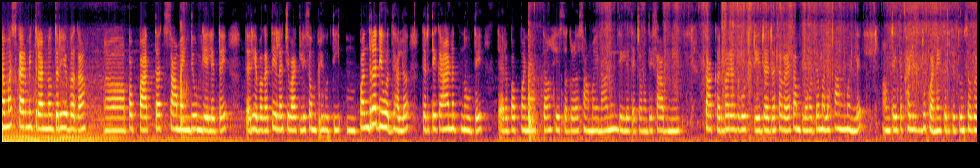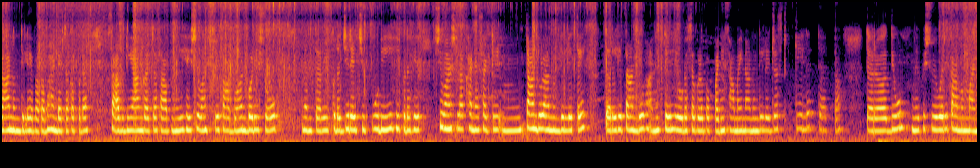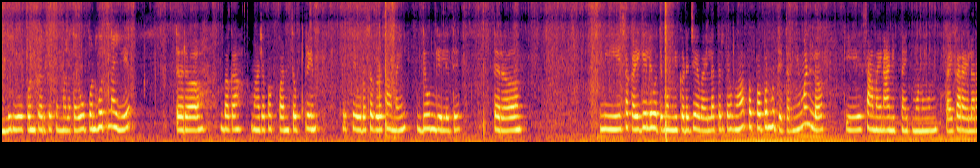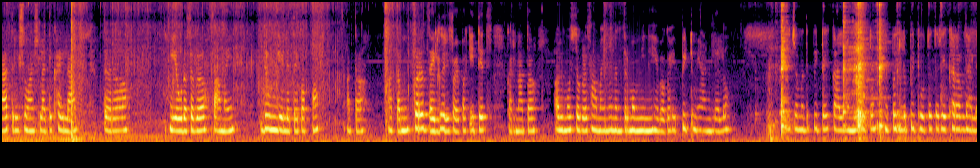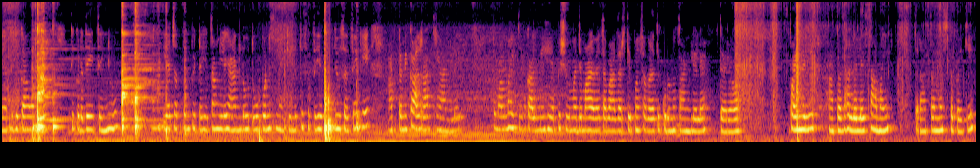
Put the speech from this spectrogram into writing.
नमस्कार मित्रांनो तर हे बघा पप्पा आत्ताच सामान देऊन गेले ते. तर हे बघा तेलाची बाटली संपली होती. पंधरा दिवस झालं तर ते काय आणत नव्हते. तर पप्पाने आत्ता हे सगळं सामान आणून दिले. त्याच्यामध्ये साबणी साखर बऱ्याच गोष्टी ज्या ज्या सगळ्या संपल्या होत्या मला सांग म्हणले. आमच्या इथं खालीच दुकान आहे तर तिथून सगळं आणून दिले. हे बघा भांड्याचा कपडा साबणी अंगाच्या साबणी हे शिवांशचे साबण बडीशोप नंतर इकडं जिऱ्याची पुडी इकडं हे शिवांशला खाण्यासाठी तांदूळ आणून दिले ते. तर हे तांदूळ आणि तेल एवढं सगळं पप्पानी सामान आणून दिले. जस्ट केले ते आत्ता तर देऊन मी पिशवीवरही ताणून मांडली. हे ओपन करते पण मला काही ओपन होत नाही आहे तर बघा माझ्या पप्पांचं प्रेम हे एवढं सगळं सामान देऊन गेले ते. तर मी सकाळी गेले होते मम्मीकडे जेवायला तर तेव्हा पप्पा पण होते. तर मी म्हणलं की सामान आणत नाहीत म्हणून काय करायला रात्री शिवांशला ते खायला. तर एवढं सगळं सामान देऊन गेले ते पप्पा. आता आता मी करत जाईल घरी स्वयंपाक इथेच. कारण आता ऑलमोस्ट सगळं सामान नंतर मम्मीनी हे बघा हे पीठ मी आणलेलं. त्याच्यामध्ये पीठ आहे काल आणलं होतं. पहिलं पीठ होतं तर हे खराब झालं आहे आता हे गावात तिकडं द्यायचं आहे नेऊन. याच्यात पण पिठं हे चांगलं हे आणलं होतं ओपनच नाही केलं तसं तर हे खूप दिवसाचं आहे. हे आत्ता मी काल रात्री आणलं तुम्हाला माहिती आहे काल मी हे पिशवीमध्ये माळव्याचा बाजार ते पण सगळं तिकडूनच आणलेलं आहे. तर फायनली आता झालेलं आहे सामान तर आता मस्तपैकी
